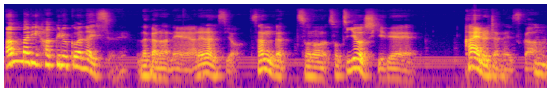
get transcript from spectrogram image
あんまり迫力はないですよね。だからねあれなんですよ。3月その卒業式で帰るじゃないですか、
